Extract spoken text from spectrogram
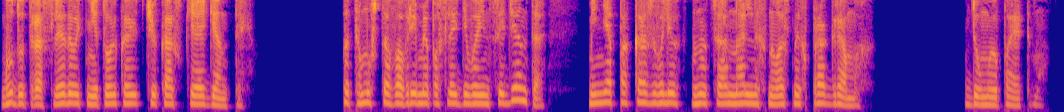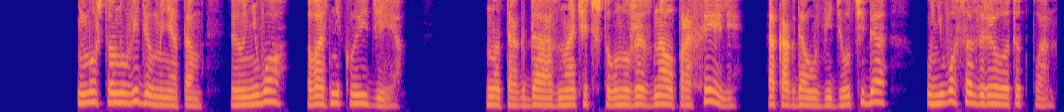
будут расследовать не только чикагские агенты? Потому что во время последнего инцидента меня показывали в национальных новостных программах. Думаю, поэтому. Может, он увидел меня там, и у него возникла идея. Но тогда значит, что он уже знал про Хейли, а когда увидел тебя, у него созрел этот план.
